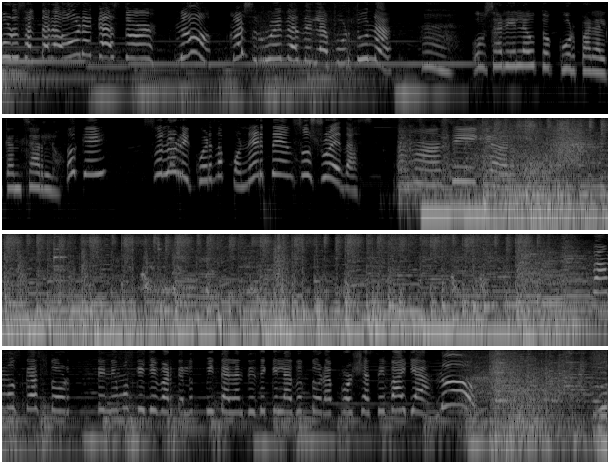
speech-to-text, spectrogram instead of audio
seguro saltar ahora, Castor! ¡No! ¡Más rueda de la fortuna! Usaré el autocur para alcanzarlo. Ok, solo recuerda ponerte en sus ruedas. Ajá, sí, claro. Vamos, Castor. Tenemos que llevarte al hospital antes de que la doctora Porsche se vaya. ¡No! Estoy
